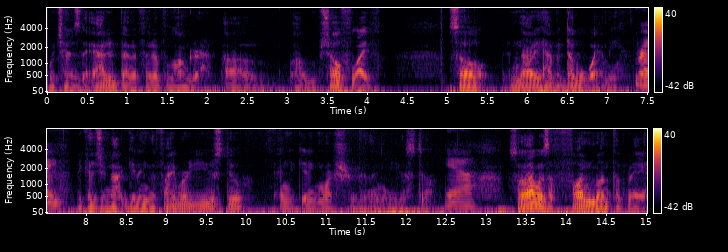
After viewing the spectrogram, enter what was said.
which has the added benefit of longer uh, um, shelf life. So now you have a double whammy Right. because you're not getting the fiber you used to, and you're getting more sugar than you used to. Yeah. So that was a fun month of May,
